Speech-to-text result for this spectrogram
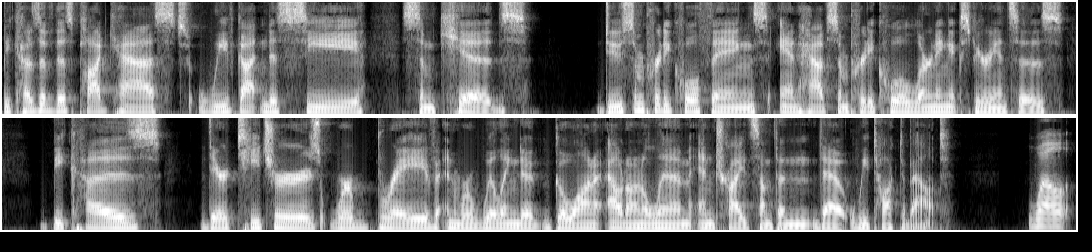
because of this podcast, we've gotten to see some kids do some pretty cool things and have some pretty cool learning experiences because their teachers were brave and were willing to go on out on a limb and tried something that we talked about. Well,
